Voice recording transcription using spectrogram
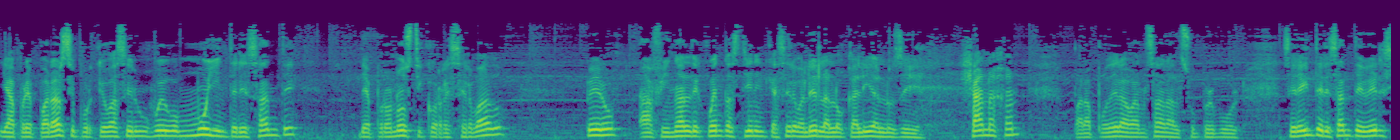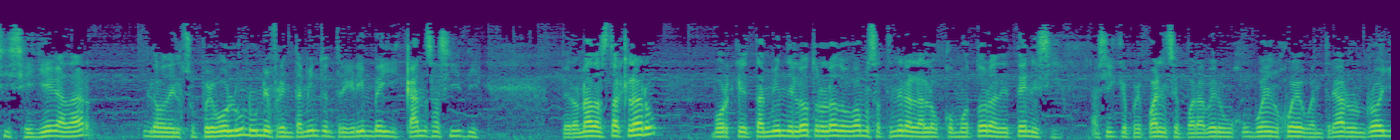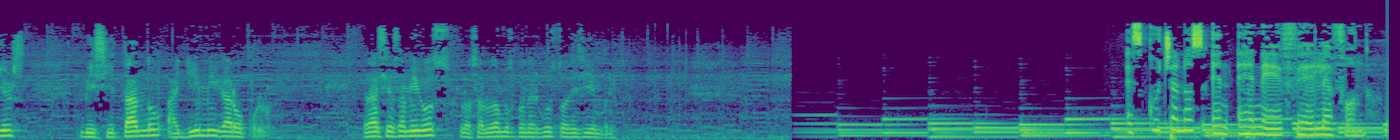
y a prepararse porque va a ser un juego muy interesante, de pronóstico reservado, pero a final de cuentas tienen que hacer valer la localía los de Shanahan para poder avanzar al Super Bowl. Será interesante ver si se llega a dar lo del Super Bowl 1, un enfrentamiento entre Green Bay y Kansas City. Pero nada está claro, porque también del otro lado vamos a tener a la locomotora de Tennessee. Así que prepárense para ver un buen juego entre Aaron Rodgers visitando a Jimmy Garoppolo. Gracias amigos, los saludamos con el gusto de siempre. Escúchanos en NFL a fondo.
